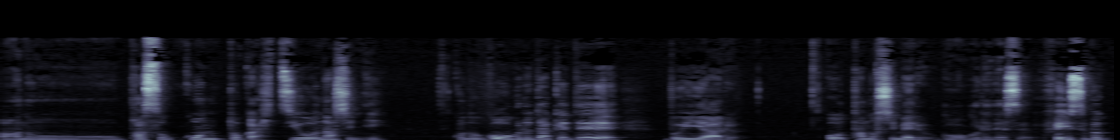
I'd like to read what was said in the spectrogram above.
あのパソコンとか必要なしにこのゴーグルだけで VR を楽しめるゴーグルです。Facebook,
